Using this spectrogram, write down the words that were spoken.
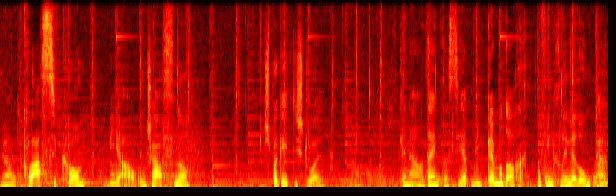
Wir haben Klassiker, wie auch ein Schaffner Spaghettistuhl. Genau, das interessiert mich. Gehen wir doch auf einen kleinen Rundgang.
